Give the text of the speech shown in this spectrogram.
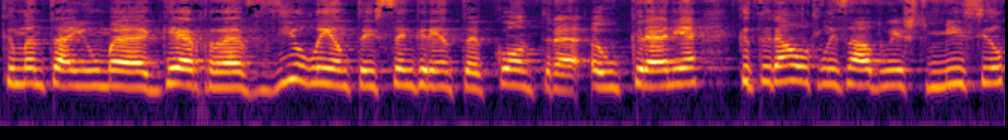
que mantém uma guerra violenta e sangrenta contra a Ucrânia, que terá utilizado este míssil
